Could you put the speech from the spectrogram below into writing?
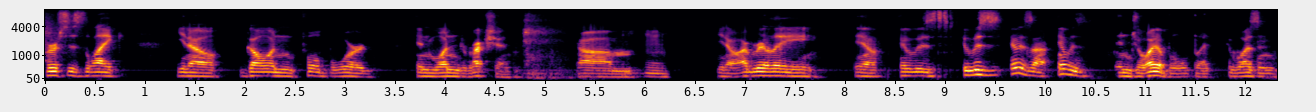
versus like you know going full board in one direction. Um, hmm you know, I really, you know, it was, it was, it was, uh, it was enjoyable, but it wasn't.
